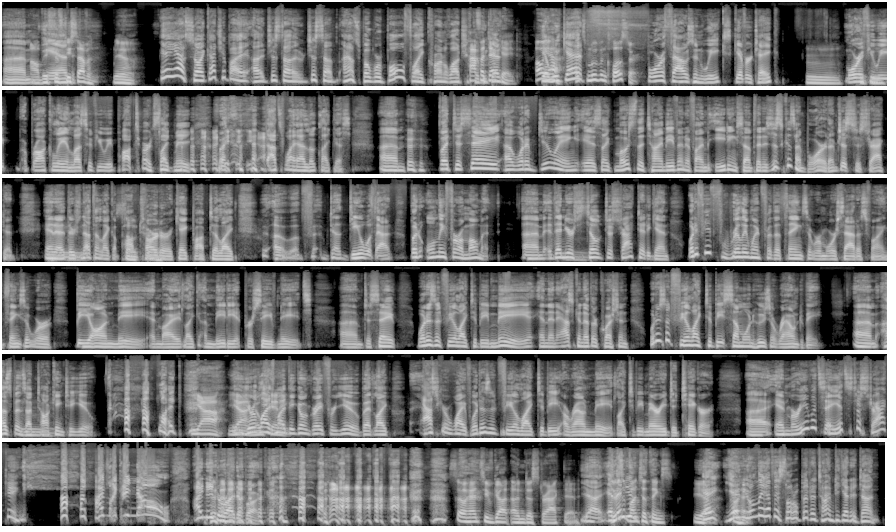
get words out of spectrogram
Um, I'll be 57. Yeah. Yeah, yeah. So I got you by uh, just a just a ounce, but we're both like chronologically half a decade. Oh yeah, yeah, we get it's moving closer. Four thousand weeks, give or take. Mm. More if you mm-hmm. eat broccoli unless if you eat Pop Tarts like me. But that's why I look like this. Um, but to say uh, what I'm doing is like most of the time, even if I'm eating something, is just because I'm bored. I'm just distracted. And uh, there's mm. nothing like a Pop Tart or a cake pop to like uh, f- deal with that, but only for a moment. Um, then you're mm. still distracted again. What if you really went for the things that were more satisfying, things that were beyond me and my like immediate perceived needs? Um, to say, what does it feel like to be me? And then ask another question What does it feel like to be someone who's around me? Um, husbands, mm. I'm talking to you. like, yeah, yeah. Your no life kidding. might be going great for you, but like, ask your wife, what does it feel like to be around me? Like to be married to Tigger? Uh, and Marie would say, it's distracting. I'm like, I know. I need to write a book. so hence you've got undistracted. Yeah. And There's a you, bunch of things. Yeah. Yeah. yeah you only have this little bit of time to get it done.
